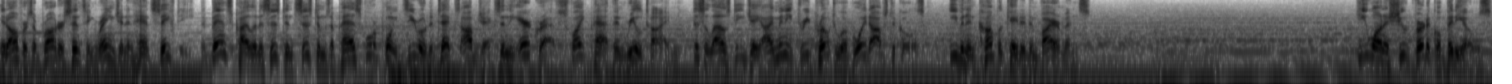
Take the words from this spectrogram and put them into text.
It offers a broader sensing range and enhanced safety. Advanced Pilot Assistance Systems APAS 4.0 detects objects in the aircraft's flight path in real time. This allows DJI Mini 3 Pro to avoid obstacles even in complicated environments. You want to shoot vertical videos?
